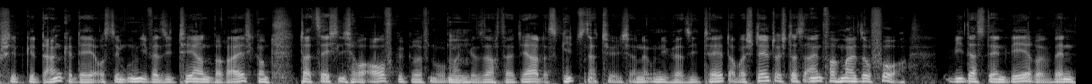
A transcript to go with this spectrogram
Fellowship-Gedanke, der ja aus dem universitären Bereich kommt, tatsächlich auch aufgegriffen, wo man mhm. gesagt hat, ja, das gibt's natürlich an der Universität, aber stellt euch das einfach mal so vor wie das denn wäre, wenn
